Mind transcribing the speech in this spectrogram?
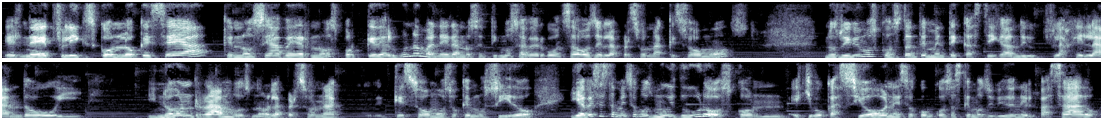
el Netflix, con lo que sea, que no sea vernos, porque de alguna manera nos sentimos avergonzados de la persona que somos. Nos vivimos constantemente castigando y flagelando y, y no honramos, ¿no? La persona que somos o que hemos sido y a veces también somos muy duros con equivocaciones o con cosas que hemos vivido en el pasado.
